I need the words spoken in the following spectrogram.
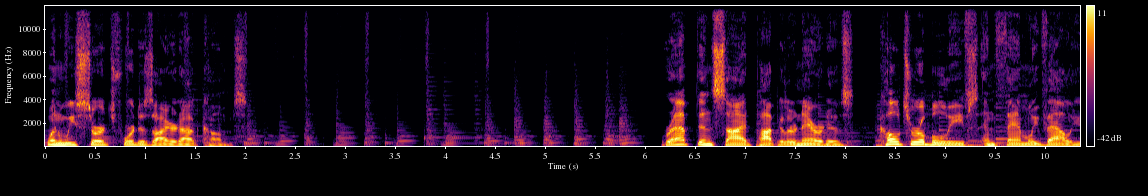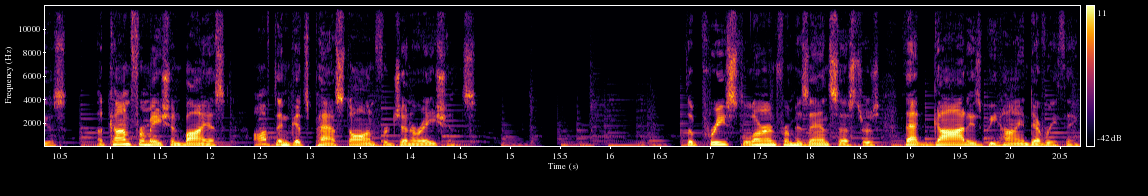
when we search for desired outcomes. Wrapped inside popular narratives, cultural beliefs, and family values, a confirmation bias often gets passed on for generations. The priest learned from his ancestors that God is behind everything.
